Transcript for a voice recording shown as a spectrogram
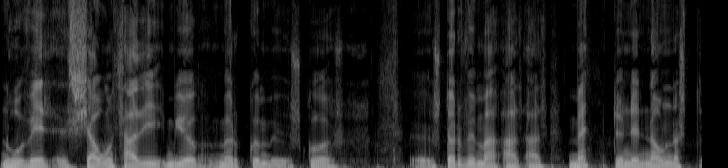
nú við sjáum það í mjög mörgum sko störfum að, að mentunni nánast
